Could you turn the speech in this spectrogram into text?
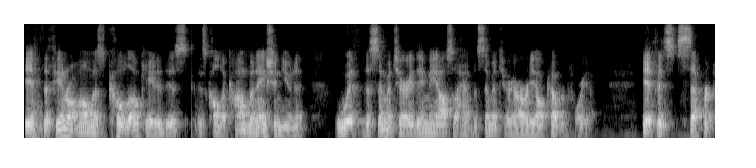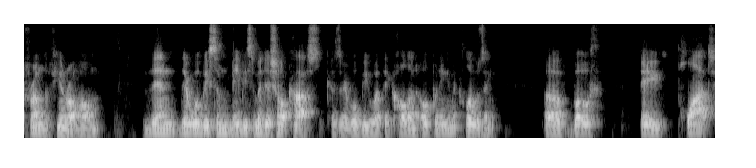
If the funeral home is co-located, is is called a combination unit with the cemetery, they may also have the cemetery already all covered for you. If it's separate from the funeral home, then there will be some maybe some additional costs because there will be what they call an opening and a closing of both a plot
